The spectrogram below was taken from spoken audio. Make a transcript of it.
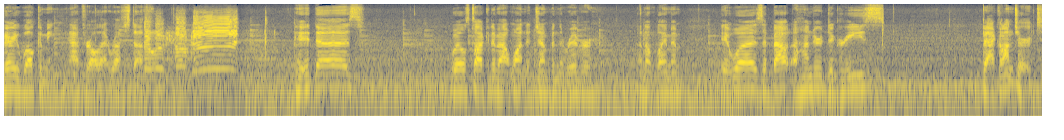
Very welcoming after all that rough stuff. It looks so good. It does. Will's talking about wanting to jump in the river. I don't blame him. It was about 100 degrees back on dirt.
